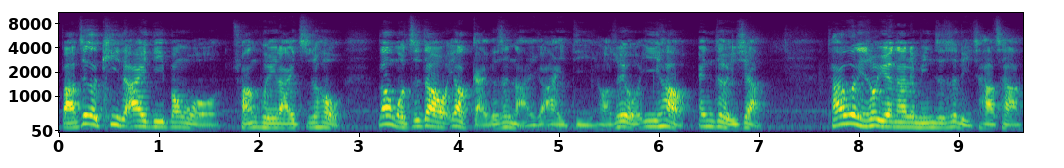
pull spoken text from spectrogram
把这个 key 的 ID 帮我传回来之后，让我知道要改的是哪一个 ID 哈，所以我一号 enter 一下，他会问你说原来的名字是李叉叉，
